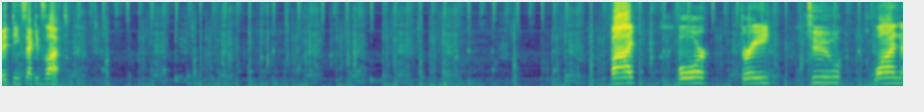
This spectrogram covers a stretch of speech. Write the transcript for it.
Fifteen seconds left. Five, four, three, two, one.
